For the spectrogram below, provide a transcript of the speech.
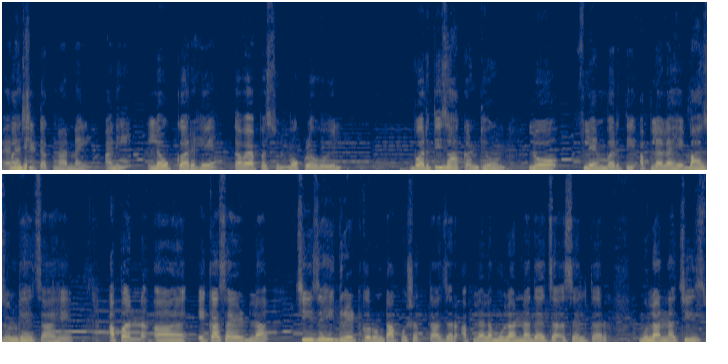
म्हणजे चिटकणार नाही आणि लवकर हे तव्यापासून मोकळं होईल. वरती झाकण ठेवून लो फ्लेमवरती आपल्याला हे भाजून घ्यायचं आहे. आपण एका साईडला चीजही ग्रेट करून टाकू शकता. जर आपल्याला मुलांना द्यायचं असेल तर मुलांना चीज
